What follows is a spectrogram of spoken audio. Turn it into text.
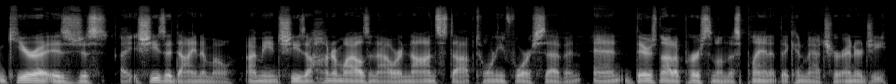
Kira is just, she's a dynamo. I mean, she's 100 miles an hour nonstop, 24 7. And there's not a person on this planet that can match her energy.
